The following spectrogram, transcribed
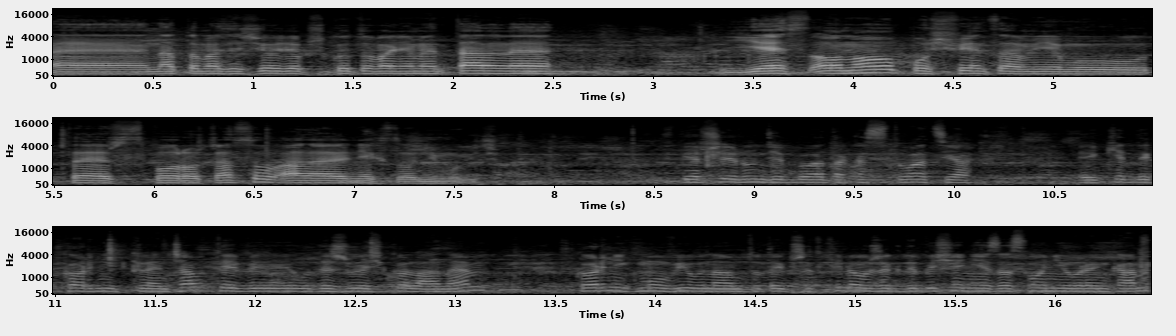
E, natomiast jeśli chodzi o przygotowanie mentalne, jest ono, poświęcam jemu też sporo czasu, ale nie chcę o nim mówić. W pierwszej rundzie była taka sytuacja, kiedy Kornik klęczał, ty uderzyłeś kolanem. Kornik mówił nam tutaj przed chwilą, że gdyby się nie zasłonił rękami,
